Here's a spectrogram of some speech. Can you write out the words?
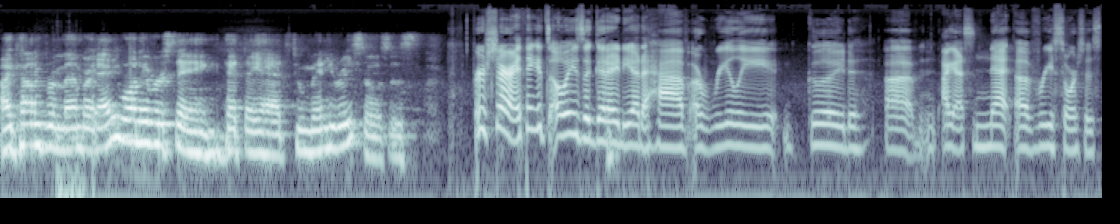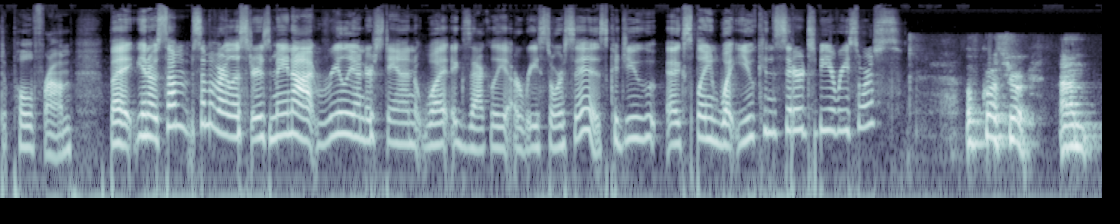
I can't remember anyone ever saying that they had too many resources. For sure. I think it's always a good idea to have a really good um, I guess net of resources to pull from. But you know, some some of our listeners may not really understand what exactly a resource is. Could you explain what you consider to be a resource? Of course, sure. Um,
